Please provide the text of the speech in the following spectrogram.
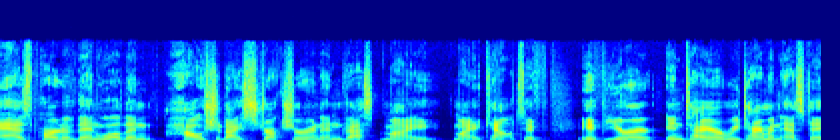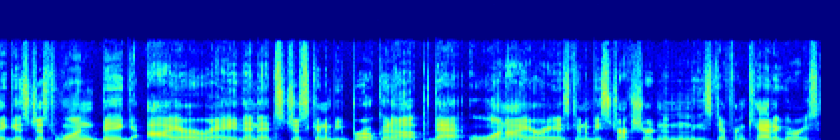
as part of then well then how should I structure and invest my my accounts? If if your entire retirement nest egg is just one big IRA then it's just going to be broken up. That one IRA is going to be structured in these different categories.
